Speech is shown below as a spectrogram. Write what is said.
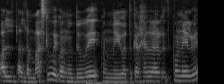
al, al Damasco, güey, cuando tuve, cuando me iba a tocar jalar con él, güey.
